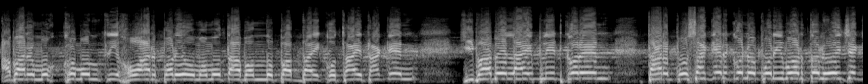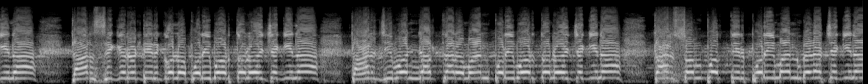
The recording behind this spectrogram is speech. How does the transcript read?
আবার মুখ্যমন্ত্রী হওয়ার পরেও মমতা বন্দ্যোপাধ্যায় কোথায় থাকেন? কীভাবে লাইভ লিড করেন? তার পোশাকের কোনো পরিবর্তন হয়েছে কিনা? তার সিকিউরিটির কোনো পরিবর্তন হয়েছে কিনা? তার জীবনযাত্রার মান পরিবর্তন হয়েছে কিনা? তার সম্পত্তির পরিমাণ বেড়েছে কিনা?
